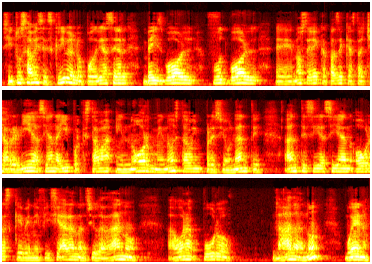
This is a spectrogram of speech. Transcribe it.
Si tú sabes, escríbelo. Podría ser béisbol, fútbol, eh, no sé, capaz de que hasta charrería hacían ahí porque estaba enorme, ¿no? Estaba impresionante. Antes sí hacían obras que beneficiaran al ciudadano. Ahora puro nada, ¿no? Bueno.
